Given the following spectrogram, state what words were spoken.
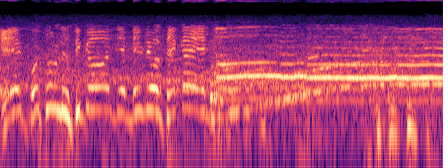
E cu turul de sică de bibliotecă e gol!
